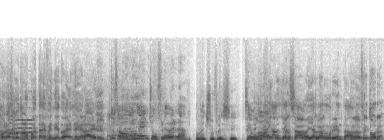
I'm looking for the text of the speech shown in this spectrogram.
Por eso que uno no puede estar defendiendo gente en el aire. Tú sabes lo que es enchufle, ¿verdad? Un enchufle, sí. Sí, ya, ya- ya él sabe, ya lo han ¿Pero de orientado. fritura?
